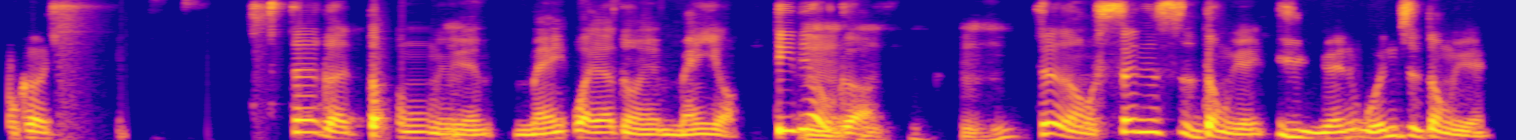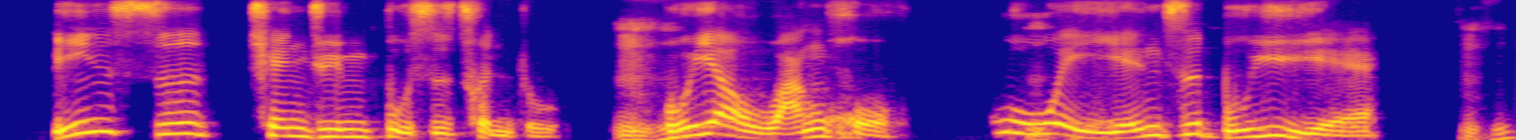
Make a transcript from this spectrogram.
不客气。这个动员没外交动员没有。第六个，嗯哼，这种声势动员、语言文字动员，临失千军，不失寸土。嗯，不要玩火，勿谓言之不预也。嗯哼，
